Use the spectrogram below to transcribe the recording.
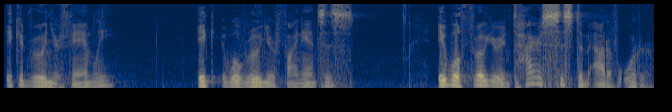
it could ruin your family. It, it will ruin your finances. It will throw your entire system out of order.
